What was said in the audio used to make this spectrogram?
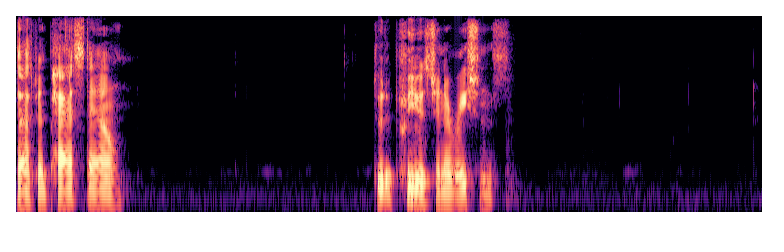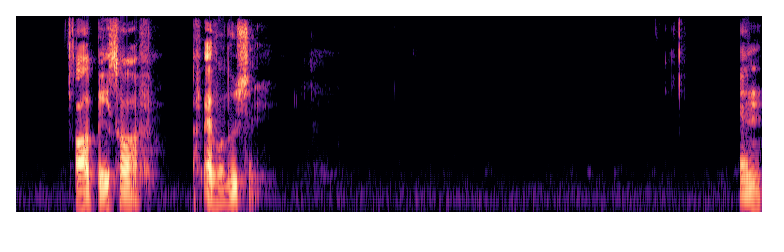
that has been passed down through the previous generations, all based off of evolution. And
